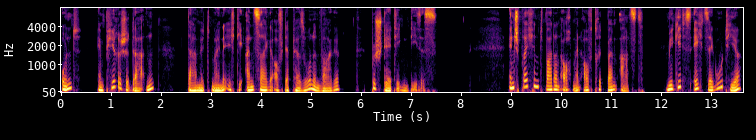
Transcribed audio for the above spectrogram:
Und empirische Daten, damit meine ich die Anzeige auf der Personenwaage, bestätigen dieses. Entsprechend war dann auch mein Auftritt beim Arzt. Mir geht es echt sehr gut hier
